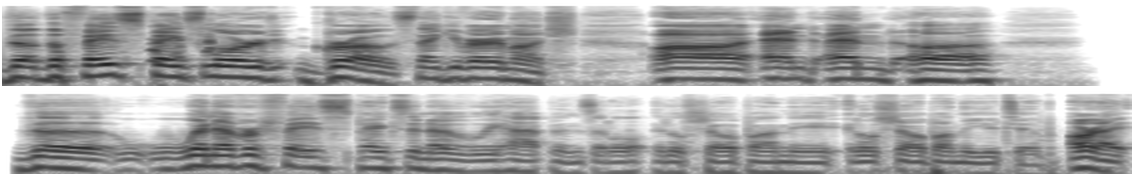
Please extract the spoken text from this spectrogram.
The the FaZe Spanks lore grows. Thank you very much. Uh and and uh the whenever FaZe Spanks inevitably happens, it'll it'll show up on the it'll show up on the YouTube. All right.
